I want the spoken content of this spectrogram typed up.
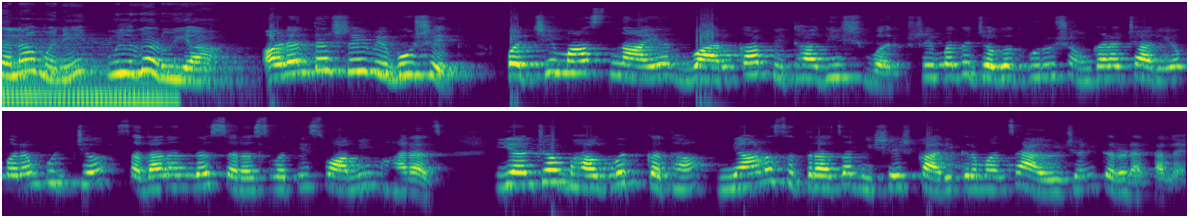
चला मने उलगडूया. अनंत श्री विभूषित पश्चिमास नायक द्वारका पीठाधीश्वर श्रीमद जगद्गुरु शंकराचार्य परमपूज्य सदानंद सरस्वती स्वामी महाराज यांच्या भागवत कथा ज्ञान सत्राचा विशेष कार्यक्रमाचे आयोजन करण्यात आलंय.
